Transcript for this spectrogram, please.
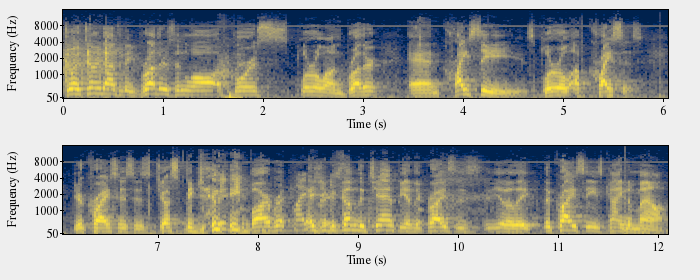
So it turned out to be brothers-in-law, of course, plural on brother, and crises, plural of crisis. Your crisis is just beginning, Barbara. My As you become the champion, the crisis, you know, they, the crises kind of mount.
